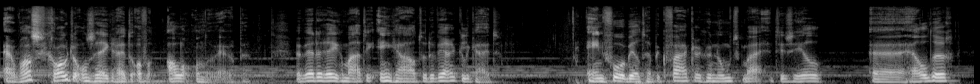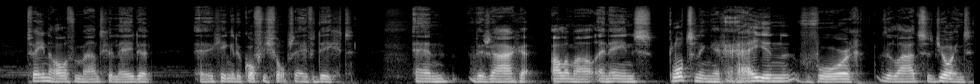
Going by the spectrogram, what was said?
Er was grote onzekerheid over alle onderwerpen. We werden regelmatig ingehaald door de werkelijkheid. Eén voorbeeld heb ik vaker genoemd, maar het is heel eh, helder. Tweeënhalve maand geleden eh, gingen de coffeeshops even dicht. En we zagen allemaal ineens plotseling rijen voor de laatste joint.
